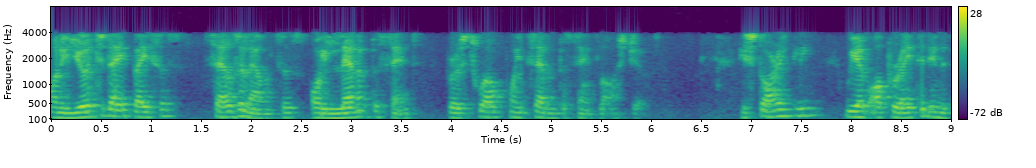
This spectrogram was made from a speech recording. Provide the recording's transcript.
On a year-to-date basis, sales allowances are 11% versus 12.7% last year. Historically, we have operated in the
